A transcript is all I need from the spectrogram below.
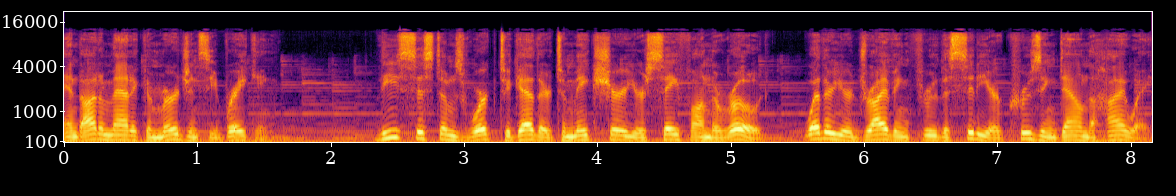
and automatic emergency braking. These systems work together to make sure you're safe on the road, whether you're driving through the city or cruising down the highway.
